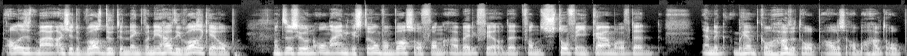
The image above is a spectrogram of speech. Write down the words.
Al is het maar als je de was doet en denkt, wanneer houdt die was een keer op? Want het is gewoon een oneindige stroom van was of van, eh, weet ik veel, van de stof in je kamer. Of dat, en de, op een gegeven moment gewoon, houdt het op. Alles op, houdt op.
